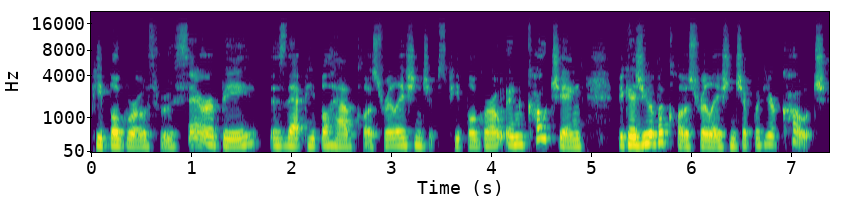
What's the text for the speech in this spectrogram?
people grow through therapy is that people have close relationships. People grow in coaching because you have a close relationship with your coach.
